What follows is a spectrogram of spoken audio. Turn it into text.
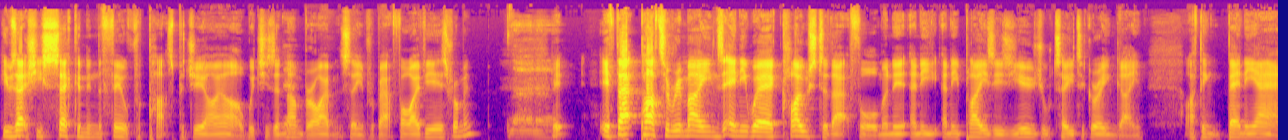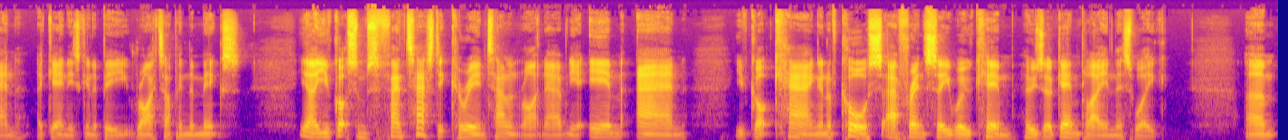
He was actually second in the field for putts per GIR, which is a yeah. number I haven't seen for about five years from him. No, no. It, if that putter remains anywhere close to that form and, and he and he plays his usual tee to green game, I think Benny An again is going to be right up in the mix. You know, you've got some fantastic Korean talent right now, haven't you? Im, An, you've got Kang, and of course our friend Siwoo Kim, who's again playing this week. Um,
